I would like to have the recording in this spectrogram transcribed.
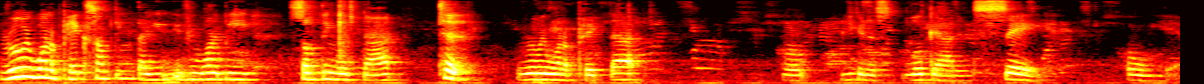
really want pick something that you, if you want to be something like that, to really want to pick that. Well, you can just look at and say, "Oh yeah."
